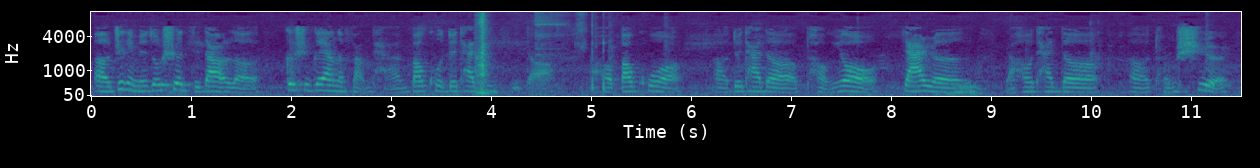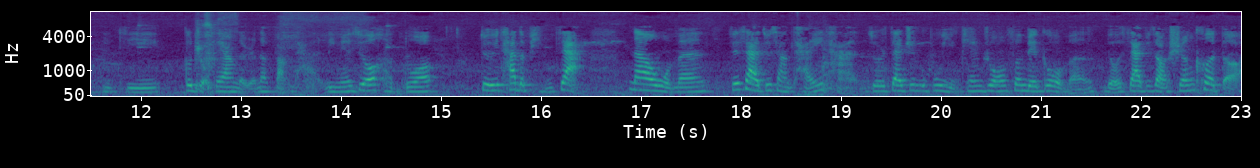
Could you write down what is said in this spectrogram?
呃，这里面就涉及到了。各式各样的访谈，包括对他自己的，然后包括呃对他的朋友、家人，然后他的呃同事以及各种各样的人的访谈，里面就有很多对于他的评价。那我们接下来就想谈一谈，就是在这个部影片中分别给我们留下比较深刻的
